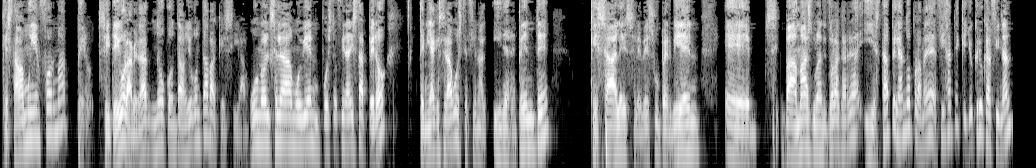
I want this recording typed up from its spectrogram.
que estaba muy en forma, pero si te digo la verdad, no contaba. Yo contaba que si a alguno él se le daba muy bien un puesto finalista, pero tenía que ser algo excepcional. Y de repente que sale, se le ve súper bien, eh, va más durante toda la carrera y está peleando por la medalla. Fíjate que yo creo que al final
